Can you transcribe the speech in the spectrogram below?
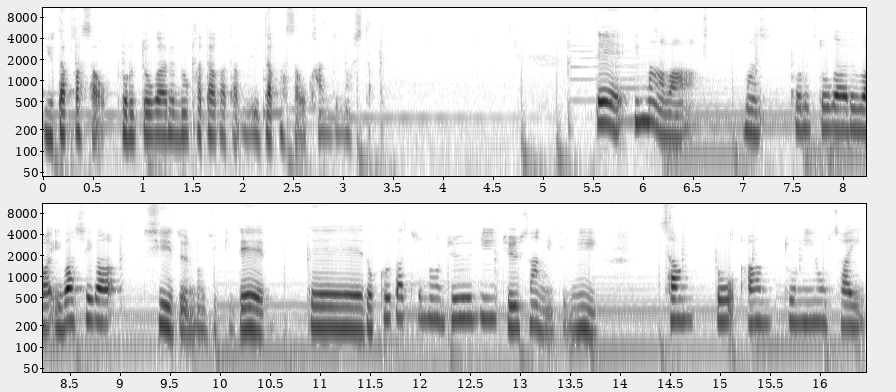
豊かさを、ポルトガルの方々の豊かさを感じました。で、今は、まあ、ポルトガルはイワシがシーズンの時期で、で、6月の12、13日に、サントアントニオ祭、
